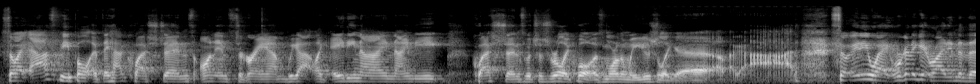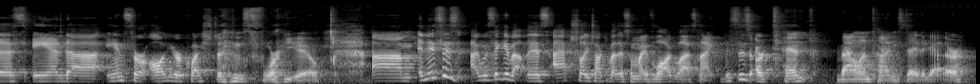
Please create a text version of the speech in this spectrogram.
So I asked people if they had questions on Instagram. We got like 89, 90 questions, which was really cool. It was more than we usually get. Oh my God. So anyway, we're gonna get right into this and uh, answer all your questions for you. Um, and this is, I was thinking about this. I actually talked about this on my vlog last night. This is our 10th Valentine's Day together.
